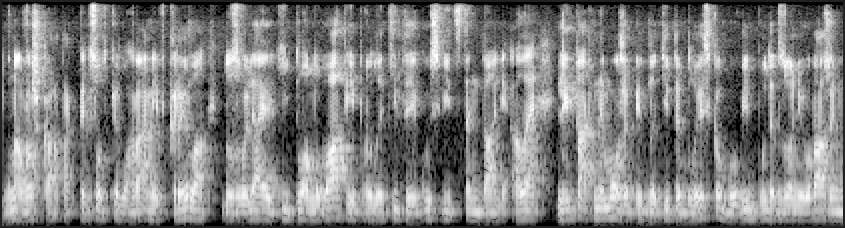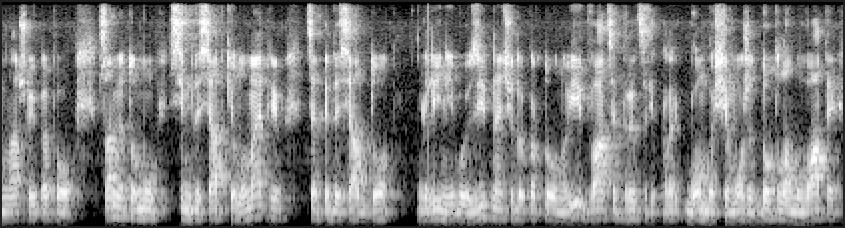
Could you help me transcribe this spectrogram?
вона важка. Так 500 кілограмів крила дозволяють їй планувати і пролетіти якусь відстань далі. Але літак не може підлетіти близько, бо він буде в зоні ураження нашої ППО. Саме тому 70 кілометрів це 50 до лінії боєзіткнення чи до кордону, і 20-30 бомба ще може допланувати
